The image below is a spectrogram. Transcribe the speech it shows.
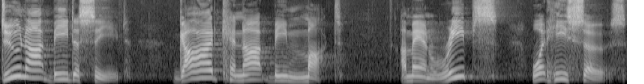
Do not be deceived. God cannot be mocked. A man reaps what he sows.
